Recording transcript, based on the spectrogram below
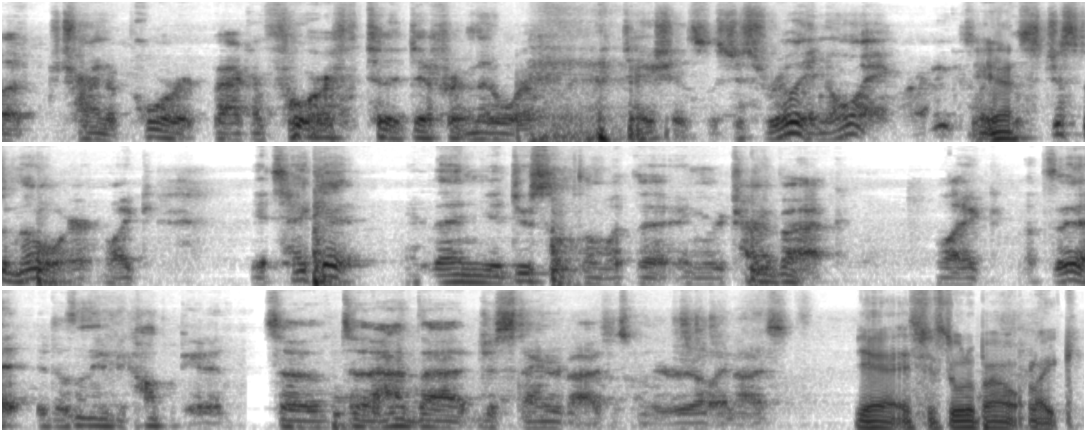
but trying to port back and forth to different middleware implementations is just really annoying, right? It's, like, Yeah. it's just a middleware. Like you take it and then you do something with it and you return it back. Like that's it. It doesn't need to be complicated. So to have that just standardized is going to be really nice. Yeah, it's just all about like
